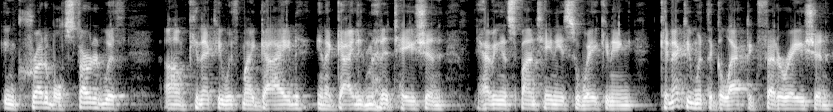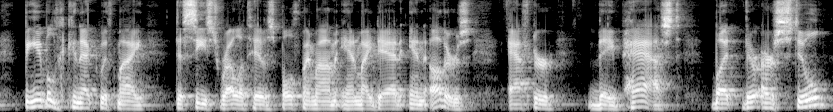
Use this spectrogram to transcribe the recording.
incredible. Started with um, connecting with my guide in a guided meditation, having a spontaneous awakening, connecting with the Galactic Federation, being able to connect with my deceased relatives, both my mom and my dad, and others after they passed. But there are still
